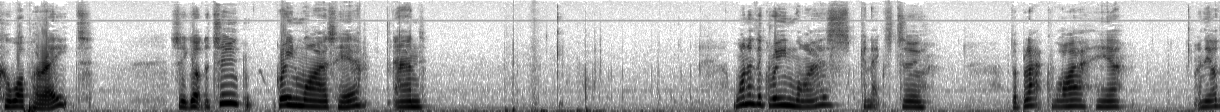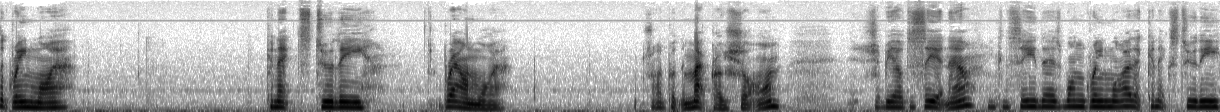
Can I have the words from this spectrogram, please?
cooperate. So you've got the two green wires here, and one of the green wires connects to the black wire here, and the other green wire connects to the brown wire. I'll try and put the macro shot on. Should be able to see it now. You can see there's one green wire that connects to the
